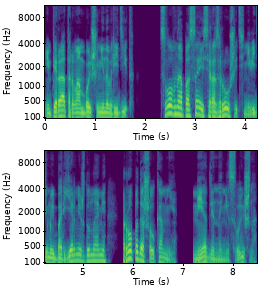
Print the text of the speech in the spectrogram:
«Император вам больше не навредит». Словно опасаясь разрушить невидимый барьер между нами, Ро подошел ко мне. Медленно, неслышно.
